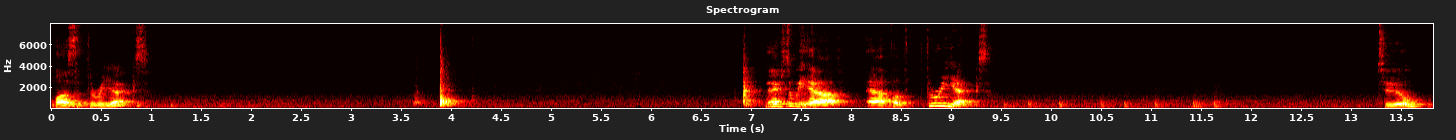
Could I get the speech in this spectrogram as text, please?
plus a 3x. Next we have f of 3x. 2.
